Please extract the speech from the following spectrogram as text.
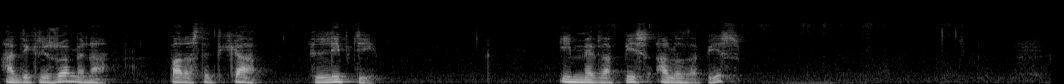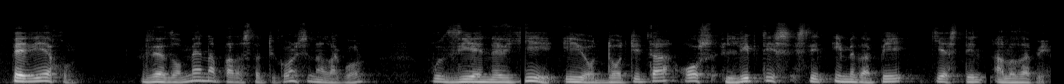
αντικριζόμενα παραστατικά λείπτη ημεδαπής αλλοδαπής περιέχουν δεδομένα παραστατικών συναλλαγών που διενεργεί η οντότητα ως λήπτης στην ημεδαπή και στην αλλοδαπή.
